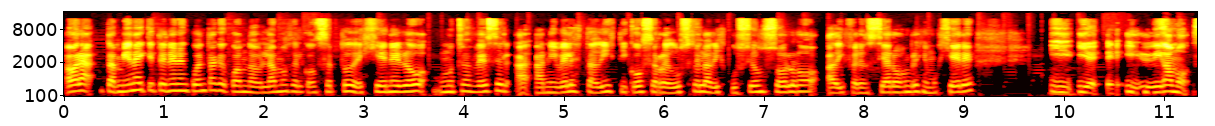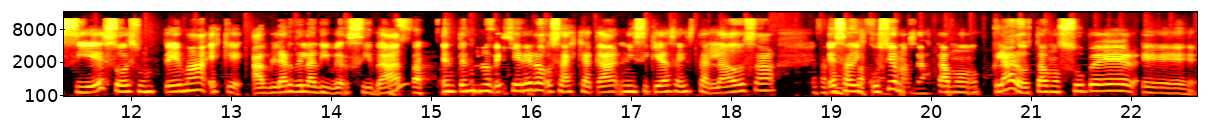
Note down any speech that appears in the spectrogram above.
ahora, también hay que tener en cuenta que cuando hablamos del concepto de género, muchas veces a nivel estadístico se reduce la discusión solo a diferenciar hombres y mujeres y, digamos, si eso es un tema, es que hablar de la diversidad en términos de género, o sea, es que acá ni siquiera se ha instalado esa, esa, discusión, o sea, estamos, claro, estamos súper... Eh,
